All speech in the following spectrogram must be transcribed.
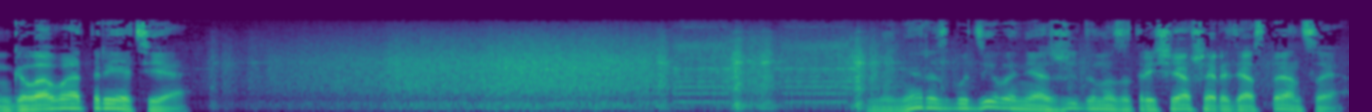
Глава третья Меня разбудила неожиданно затрещавшая радиостанция.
